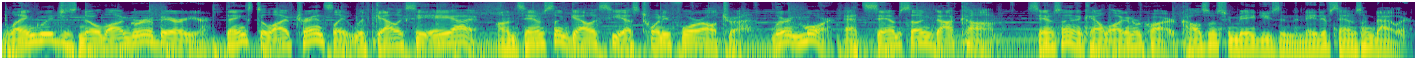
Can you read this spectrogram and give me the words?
Language is no longer a barrier thanks to Live Translate with Galaxy AI on Samsung Galaxy S24 Ultra. Learn more at Samsung.com. Samsung account login required. Calls must be made using the native Samsung dialer.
